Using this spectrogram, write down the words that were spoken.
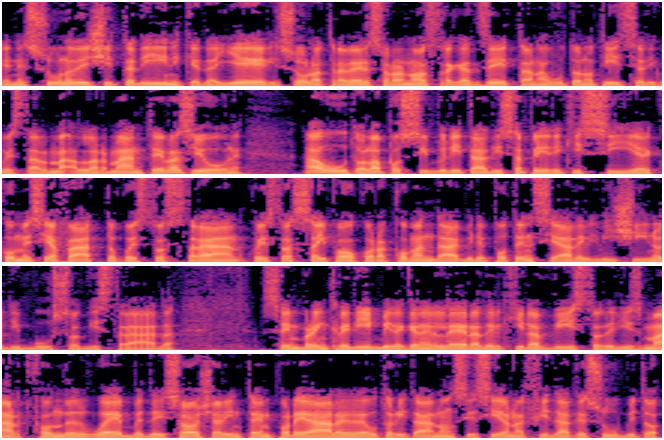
e nessuno dei cittadini che da ieri solo attraverso la nostra gazzetta hanno avuto notizia di questa allarmante evasione ha avuto la possibilità di sapere chi sia e come sia fatto questo, stran- questo assai poco raccomandabile potenziale vicino di bus o di strada. Sembra incredibile che nell'era del chi l'ha visto, degli smartphone, del web e dei social in tempo reale, le autorità non si siano affidate subito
